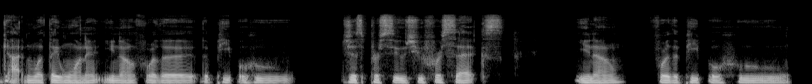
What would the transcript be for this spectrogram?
gotten what they wanted you know for the the people who just pursued you for sex you know for the people who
